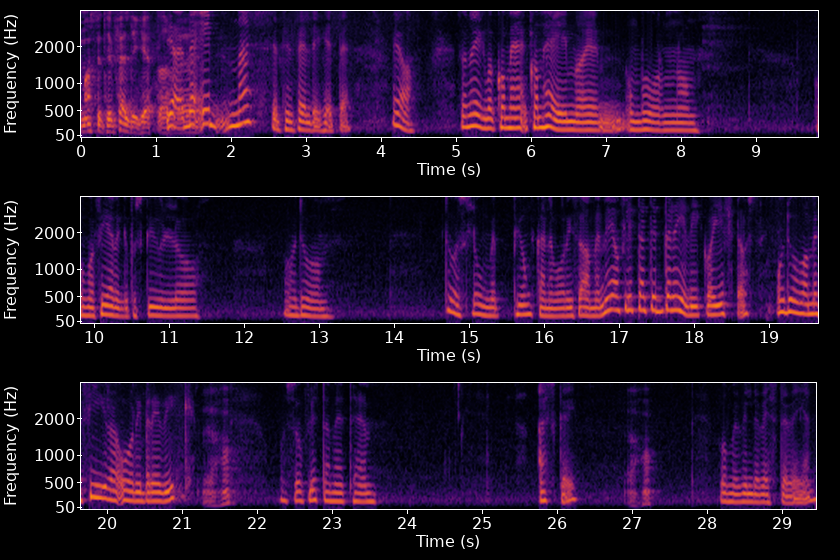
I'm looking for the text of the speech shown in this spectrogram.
masse tilfeldigheter. Ja, det er masse tilfeldigheter. Ja. Så når jeg var, kom, he, kom hjem eh, om våren og, og var ferdig på skolen, og, og da da slo vi pjonkene våre sammen med å flytte til Brevik og gifte oss. Og da var vi fire år i Brevik. Jaha. Og så flytta vi til Askøy, Jaha. hvor vi ville vestover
